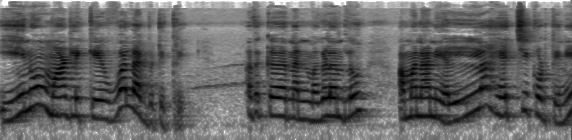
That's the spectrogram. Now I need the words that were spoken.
ಏನೂ ಮಾಡಲಿಕ್ಕೆ ಒಲ್ಲಾಗ್ಬಿಟ್ಟಿತ್ರಿ ಅದಕ್ಕೆ ನನ್ನ ಮಗಳಂದ್ಲು, ಅಮ್ಮ, ನಾನು ಎಲ್ಲ ಹೆಚ್ಚಿ ಕೊಡ್ತೀನಿ.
